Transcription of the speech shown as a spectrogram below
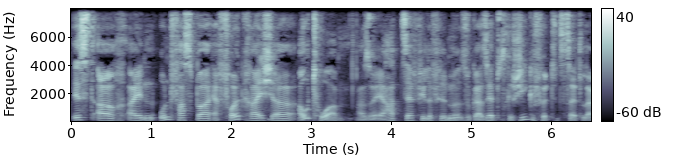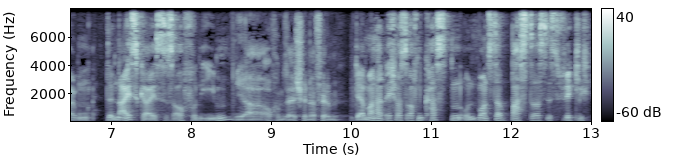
ist auch ein unfassbar erfolgreicher Autor. Also er hat sehr viele Filme sogar selbst Regie geführt eine Zeit lang. The Nice Guys ist auch von ihm. Ja, auch ein sehr schöner Film. Der Mann hat echt was auf dem Kasten und Monster Busters ist wirklich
